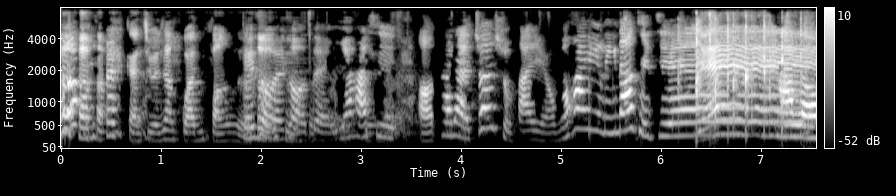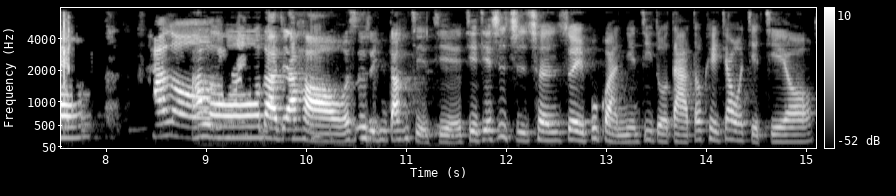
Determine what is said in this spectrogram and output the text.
感觉像官方的。没错没错，对，因为他是呃代代专属发言人，我们欢迎铃铛姐姐。Hello，Hello，Hello，大家好，我是铃铛姐姐，姐姐是职称，所以不管年纪多大都可以叫我姐姐哦。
